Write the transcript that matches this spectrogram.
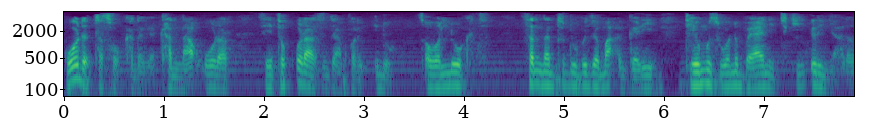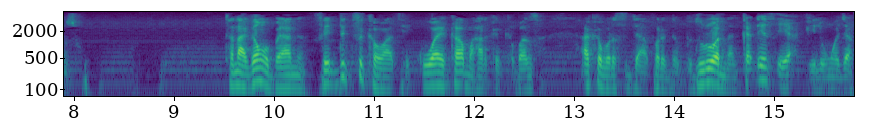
Ko da ta sauka daga kan na'urar sai ta kura su Jafar ido tsawon lokaci. Sannan ta dubi jama'a gari ta yi musu wani bayani cikin irin yaran su tana gama bayanin sai duk suka watse kowa ya kama harkar gabansa. Aka bar su Jafar da budurwar nan kadai tsaye a filin wajen.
